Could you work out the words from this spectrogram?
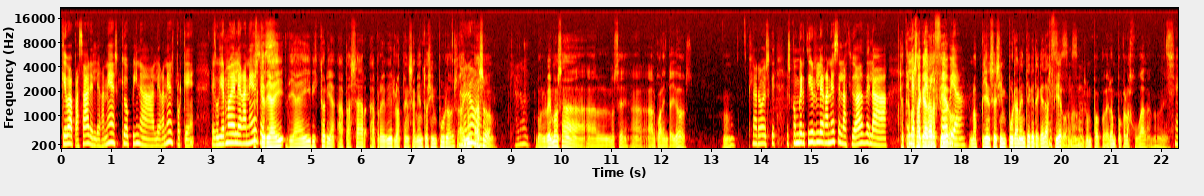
qué va a pasar en Leganés, qué opina Leganés, porque el gobierno de Leganés... Es que de ahí, de ahí, Victoria, a pasar a prohibir los pensamientos impuros, hay un paso. Volvemos a, al, no sé, al 42, ¿no? Claro, es que es convertir Leganés en la ciudad de la que te vas a quedar ciego. No pienses impuramente que te quedas ciego, ¿no? Es un poco, era un poco la jugada, ¿no? sí.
